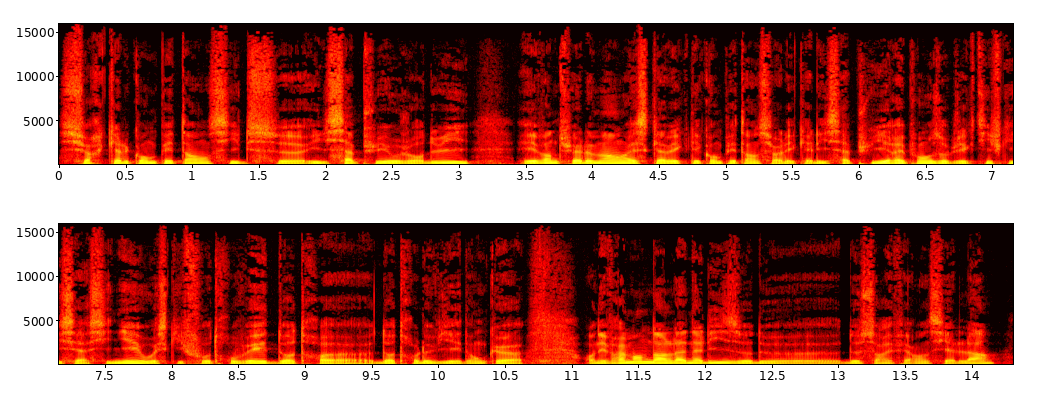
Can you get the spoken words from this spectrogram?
sur quelles compétences il il s'appuie aujourd'hui? Et éventuellement, est-ce qu'avec les compétences sur lesquelles il s'appuie, il répond aux objectifs qui s'est assigné ou est-ce qu'il faut trouver d'autres d'autres leviers? Donc, on est vraiment dans l'analyse de, de ce référentiel-là. Euh,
